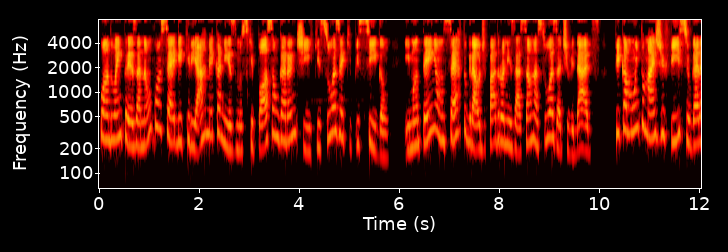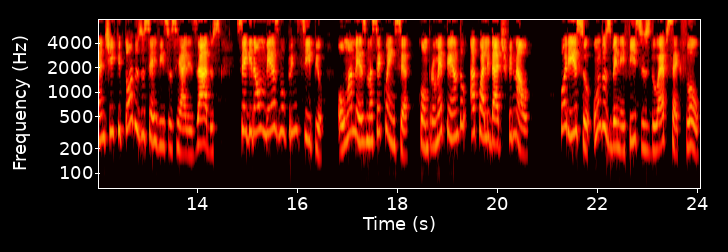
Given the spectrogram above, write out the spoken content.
quando uma empresa não consegue criar mecanismos que possam garantir que suas equipes sigam e mantenham um certo grau de padronização nas suas atividades, fica muito mais difícil garantir que todos os serviços realizados seguirão o mesmo princípio ou uma mesma sequência, comprometendo a qualidade final. Por isso, um dos benefícios do AppSec Flow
